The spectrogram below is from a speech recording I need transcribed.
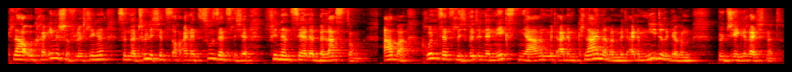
Klar, ukrainische Flüchtlinge sind natürlich jetzt auch eine zusätzliche finanzielle Belastung. Aber grundsätzlich wird in den nächsten Jahren mit einem kleineren, mit einem niedrigeren Budget gerechnet.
